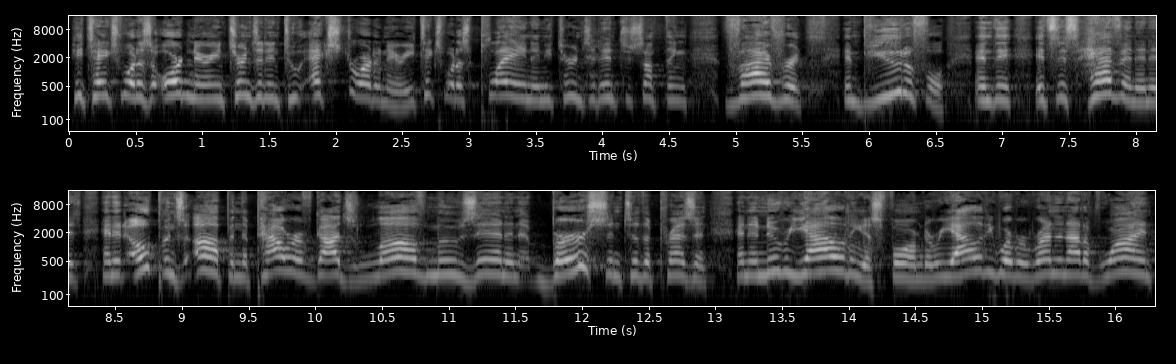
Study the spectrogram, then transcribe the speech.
He takes what is ordinary and turns it into extraordinary. He takes what is plain and he turns it into something vibrant and beautiful. And the, it's this heaven and it, and it opens up and the power of God's love moves in and it bursts into the present. And a new reality is formed. A reality where we're running out of wine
